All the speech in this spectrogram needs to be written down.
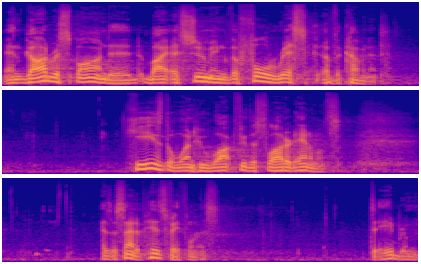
And God responded by assuming the full risk of the covenant. He's the one who walked through the slaughtered animals as a sign of his faithfulness to Abram.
